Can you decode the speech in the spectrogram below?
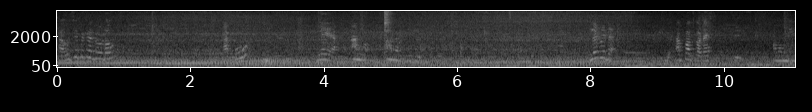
ખાવું છે બેટા ડોડો આપું લે આ, આમ આમ લે. લે બેટા. આ પકડે આ મમ્મી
